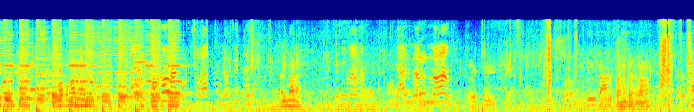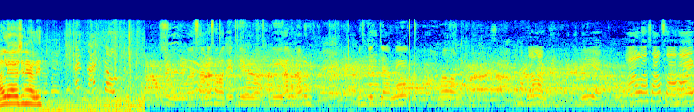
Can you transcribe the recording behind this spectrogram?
Assalamualaikum. Mau ke mana? Mau sholat, sholat Idul Fitri Di mana? di Malang. Jalan Alun Malang. Oke. Wow. Depannya banyak banget. Ali, ayo sini Ali. Enggak tahu. Suasana sholat id di, di alun-alun Masjid Jami Malang. Malam. Iya. Halo Salsa, hai.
